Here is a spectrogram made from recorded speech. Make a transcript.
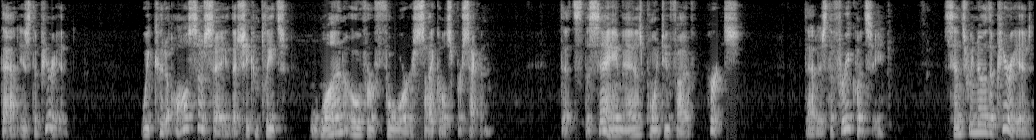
That is the period. We could also say that she completes 1 over 4 cycles per second. That's the same as 0.25 hertz. That is the frequency. Since we know the period,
